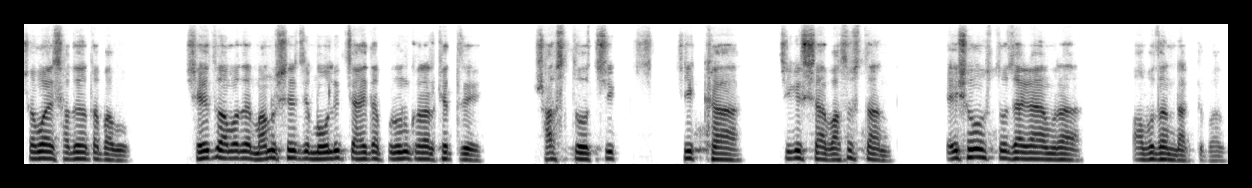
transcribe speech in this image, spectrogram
সময়ের স্বাধীনতা পাবো। সেহেতু আমাদের মানুষের যে মৌলিক চাহিদা পূরণ করার ক্ষেত্রে স্বাস্থ্য, শিক্ষা, চিকিৎসা, বাসস্থান এই সমস্ত জায়গায় আমরা অবদান রাখতে পারব।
